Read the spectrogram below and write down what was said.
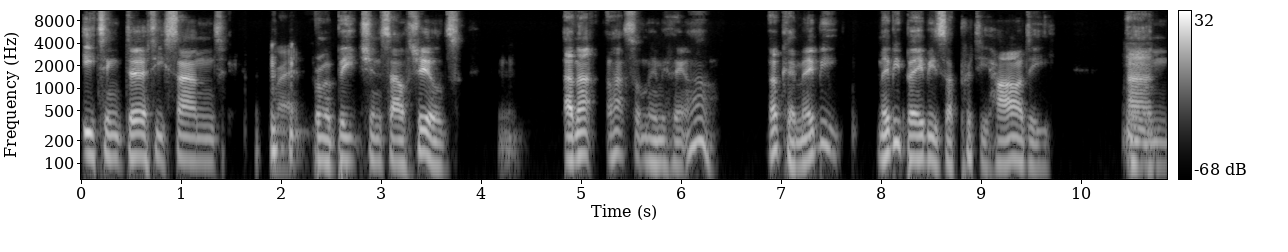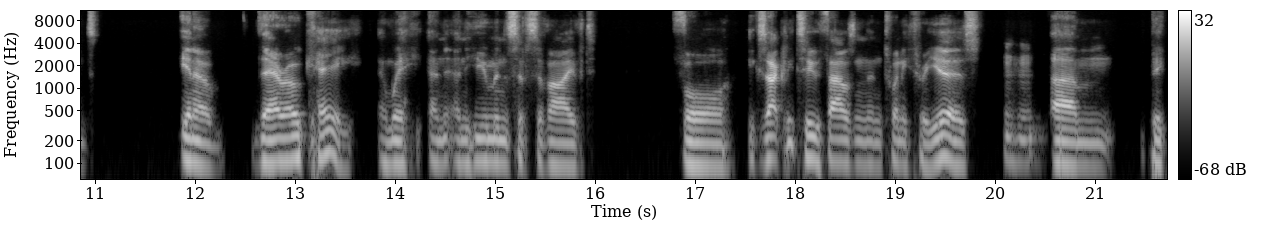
eating dirty sand right. from a beach in South Shields, and that that sort of made me think, oh, okay, maybe maybe babies are pretty hardy, Mm. and you know they're okay, and we and and humans have survived for exactly two thousand and twenty three years, Mhm. um, be,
